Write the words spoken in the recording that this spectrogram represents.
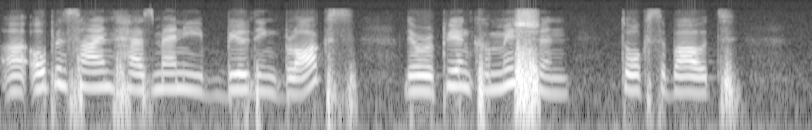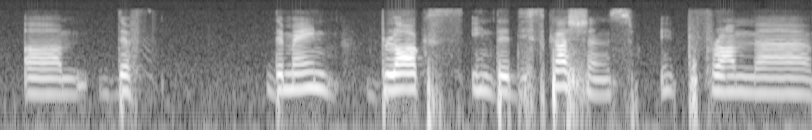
Uh, open science has many building blocks. The European Commission talks about um, the, the main blocks in the discussions from uh,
